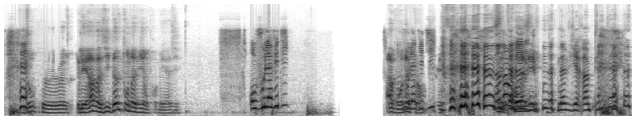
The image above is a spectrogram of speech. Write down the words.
Donc, euh, Léa, vas-y, donne ton avis en premier, vas-y. on vous l'avait dit. Ah bon, On vous l'avait dit. Non, un mais- avis- un avis rapide.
